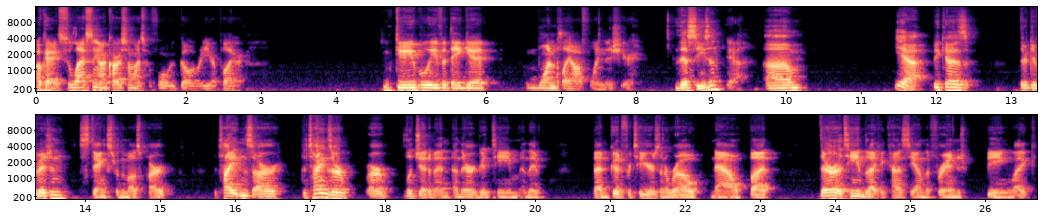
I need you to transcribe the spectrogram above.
Okay, so last thing on Carson Wentz before we go over to your player. Do you believe that they get one playoff win this year? This season, Yeah. um, yeah, because their division stinks for the most part. The Titans are the Titans are are legitimate and they're a good team and they've been good for two years in a row now, but they're a team that I could kind of see on the fringe being like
